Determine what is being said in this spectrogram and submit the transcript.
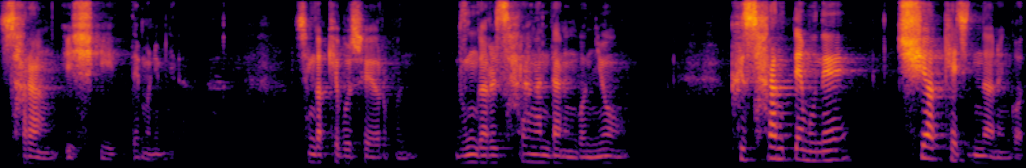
사랑이시기 때문입니다. 생각해 보세요, 여러분. 누군가를 사랑한다는 건요. 그 사랑 때문에 취약해진다는 것,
